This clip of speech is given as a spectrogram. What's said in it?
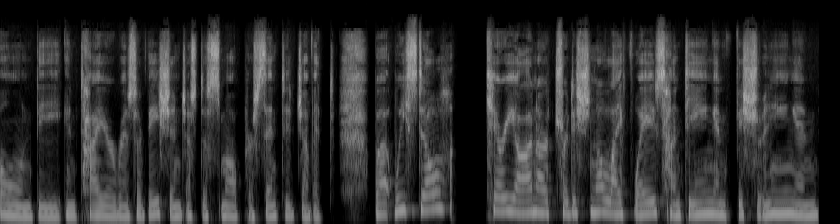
own the entire reservation, just a small percentage of it. But we still carry on our traditional life ways, hunting and fishing and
